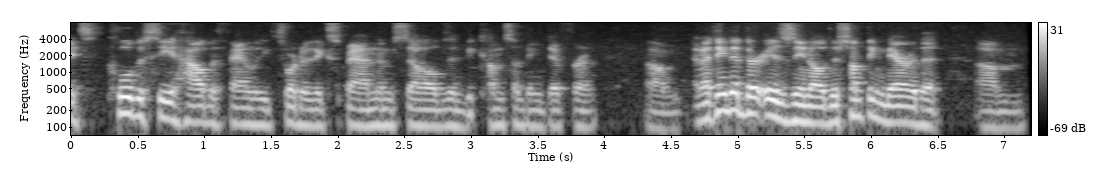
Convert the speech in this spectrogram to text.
it's cool to see how the family sort of expand themselves and become something different. Um, and I think that there is, you know, there's something there that um,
